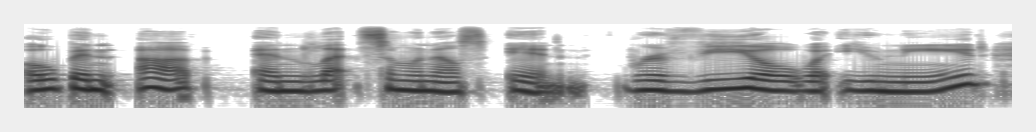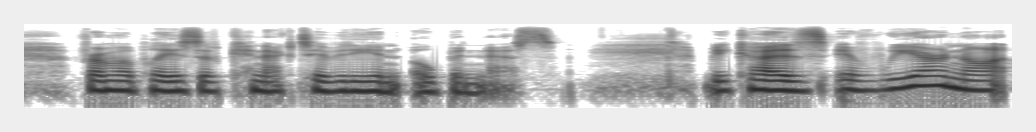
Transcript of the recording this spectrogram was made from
open up and let someone else in. Reveal what you need from a place of connectivity and openness. Because if we are not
